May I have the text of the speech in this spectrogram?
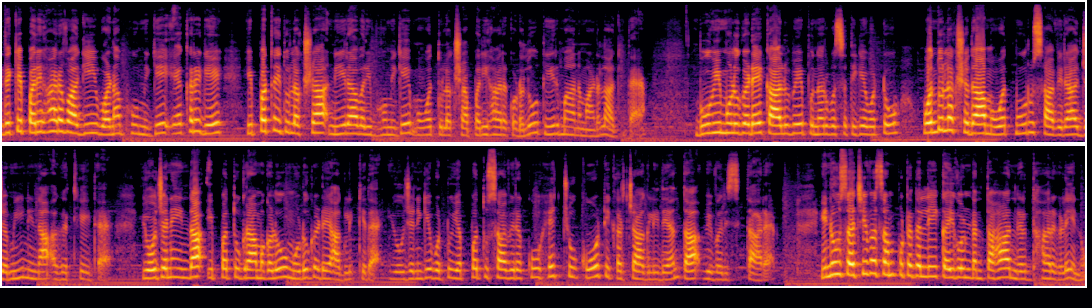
ಇದಕ್ಕೆ ಪರಿಹಾರವಾಗಿ ಒಣಭೂಮಿಗೆ ಎಕರೆಗೆ ಇಪ್ಪತ್ತೈದು ಲಕ್ಷ, ನೀರಾವರಿ ಭೂಮಿಗೆ ಮೂವತ್ತು ಲಕ್ಷ ಪರಿಹಾರ ಕೊಡಲು ತೀರ್ಮಾನ ಮಾಡಲಾಗಿದೆ. ಭೂಮಿ ಮುಳುಗಡೆ ಕಾಲುವೆ ಪುನರ್ವಸತಿಗೆ ಒಟ್ಟು ಒಂದು ಲಕ್ಷದ ಮೂವತ್ತ್ಮೂರು ಸಾವಿರ ಜಮೀನಿನ ಅಗತ್ಯ ಇದೆ. ಯೋಜನೆಯಿಂದ ಇಪ್ಪತ್ತು ಗ್ರಾಮಗಳು ಮುಡುಗಡೆ ಆಗಲಿಕ್ಕಿದೆ. ಯೋಜನೆಗೆ ಒಟ್ಟು ಎಪ್ಪತ್ತು ಸಾವಿರಕ್ಕೂ ಹೆಚ್ಚು ಕೋಟಿ ಖರ್ಚಾಗಲಿದೆ ಅಂತ ವಿವರಿಸಿದ್ದಾರೆ. ಇನ್ನು ಸಚಿವ ಸಂಪುಟದಲ್ಲಿ ಕೈಗೊಂಡಂತಹ ನಿರ್ಧಾರಗಳೇನು?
